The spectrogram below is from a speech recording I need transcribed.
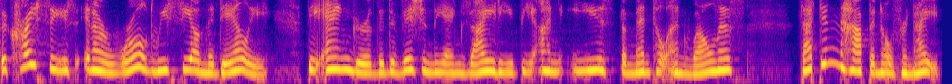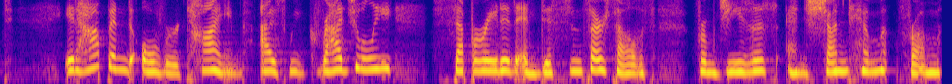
The crises in our world we see on the daily the anger, the division, the anxiety, the unease, the mental unwellness that didn't happen overnight. It happened over time as we gradually separated and distanced ourselves from Jesus and shunned him from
